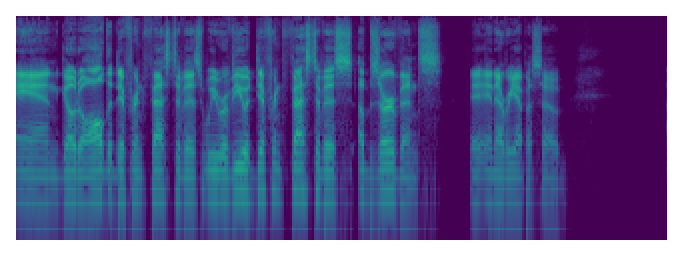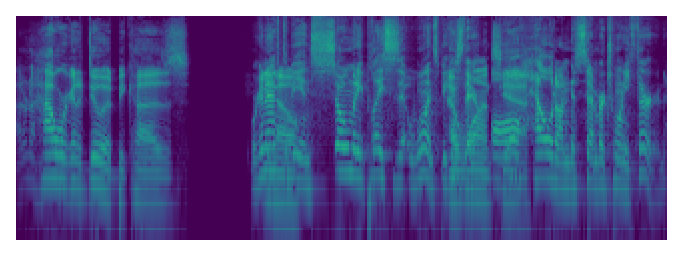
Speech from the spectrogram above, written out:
and go to all the different Festivus. We review a different Festivus observance in, in every episode. I don't know how we're going to do it because We're gonna you have to be in so many places at once because At they're once, all yeah. held on December 23rd.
